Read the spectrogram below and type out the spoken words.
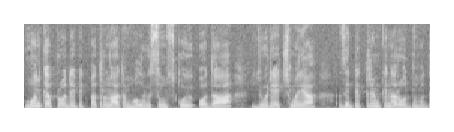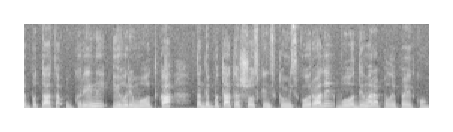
Гонка пройде під патронатом голови Сумської ОДА Юрія Чмаря за підтримки народного депутата України Ігоря Молотка та депутата Шосткінської міської ради Володимира Пилипейко.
